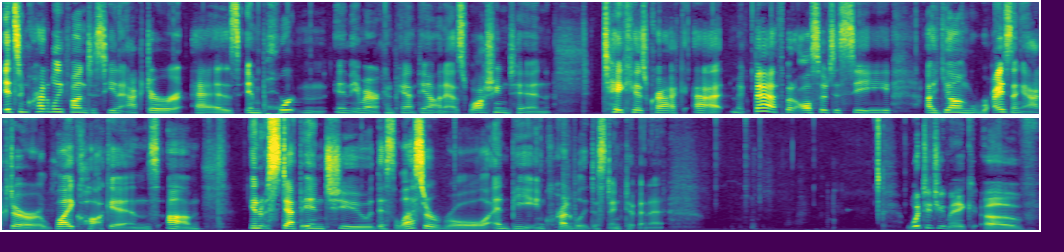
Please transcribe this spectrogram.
it's incredibly fun to see an actor as important in the American pantheon as Washington take his crack at Macbeth, but also to see a young rising actor like Hawkins, um, you know, step into this lesser role and be incredibly distinctive in it. What did you make of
